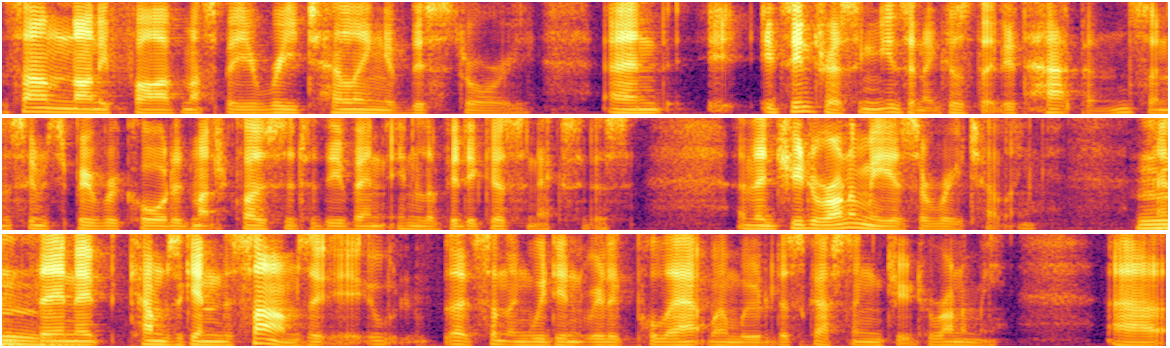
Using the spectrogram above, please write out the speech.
Psalm 95 must be a retelling of this story. And it's interesting, isn't it? Because that it happens and it seems to be recorded much closer to the event in Leviticus and Exodus. And then Deuteronomy is a retelling. Mm. And hmm. then it comes again in the Psalms. It, it, that's something we didn't really pull out when we were discussing Deuteronomy. Uh,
